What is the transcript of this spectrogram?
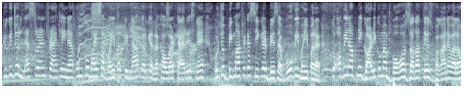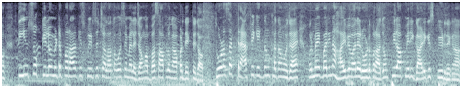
क्योंकि जो लेस्टर एंड फ्रैंकलिन है, उनको भाई साहब वहीं पर किडनैप करके रखा हुआ है टेररिस्ट ने। और जो बिग माफिया का सीक्रेट बेस है, वो भी वहीं पर है। तो अभी ना अपनी गाड़ी को मैं बहुत ज़्यादा तेज भगाने वाला हूँ। 300 किलोमीटर पर आर की स्पीड से चलाता हुआ मैं ले जाऊँगा। बस आप लोग यहाँ पर देखते जाओ। थोड़ा सा ट्रैफ़िक एकदम खत्म हो जाए और मैं एक बार ना हाईवे वाले रोड पर आ जाऊँ, फिर आप मेरी गाड़ी की स्पीड देखना।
